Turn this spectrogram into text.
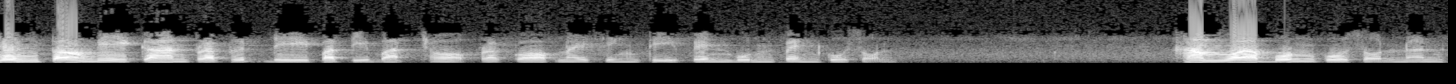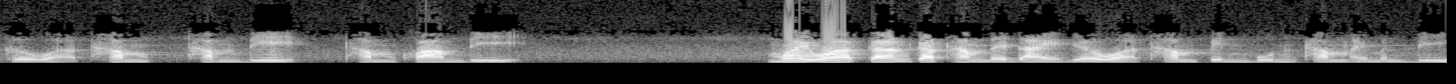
จึงต้องมีการประพฤติดีปฏิบัติชอบประกอบในสิ่งที่เป็นบุญเป็นกุศลคำว่าบุญกุศลนั้นคือว่าทำทำดีทำความดี ไม่ว่าการกระทำใดๆเรียกว่าทำเป็นบุญทำให้มันดี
